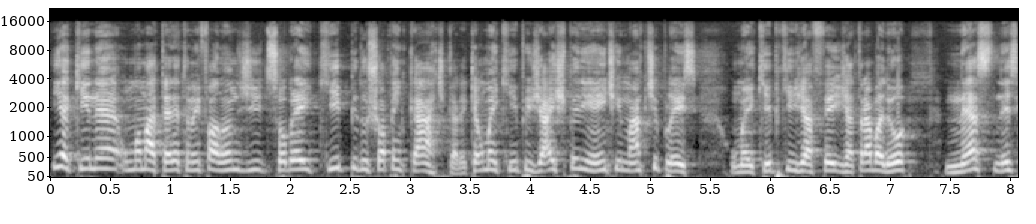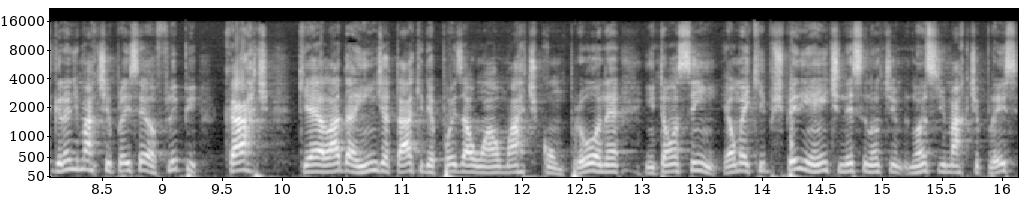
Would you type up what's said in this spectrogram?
E aqui, né, uma matéria também falando de, sobre a equipe do Shopping Cart, cara, que é uma equipe já experiente em marketplace, uma equipe que já fez, já trabalhou nesse, nesse grande marketplace aí, o Flipkart, que é lá da Índia, tá? Que depois a Walmart comprou, né? Então, assim, é uma equipe experiente nesse lance de, lance de marketplace,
